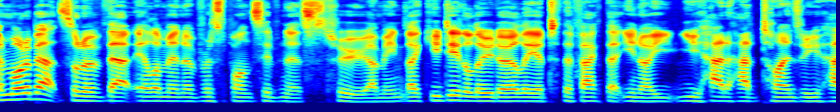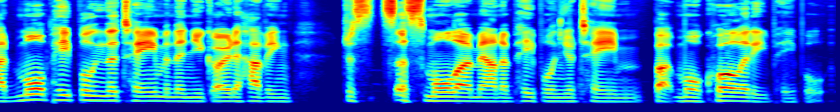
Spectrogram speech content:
and what about sort of that element of responsiveness too? I mean, like you did allude earlier to the fact that you know you, you had had times where you had more people in the team, and then you go to having just a smaller amount of people in your team, but more quality people.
